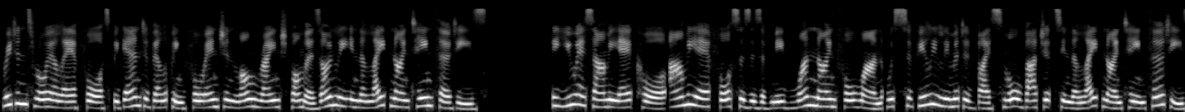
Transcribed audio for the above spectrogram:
Britain's Royal Air Force began developing four-engine long-range bombers only in the late 1930s. The U.S. Army Air Corps Army Air Forces as of mid-1941 was severely limited by small budgets in the late 1930s,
